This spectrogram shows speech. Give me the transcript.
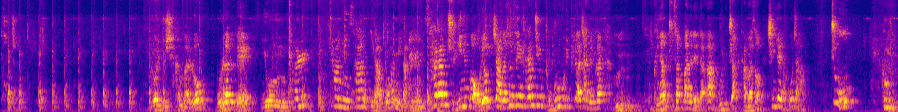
터져. 그걸 유식한 말로 몰라도 돼. 용혈 현상이라고 합니다. 사람 죽이는 거 어렵지 않아. 선생님 사람 죽이면 도구물이 필요하지 않을까요? 음, 음. 그냥 주사 바늘에다가 물 쫙 담아서 심장에다 꽂아. 쭉. 그럼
